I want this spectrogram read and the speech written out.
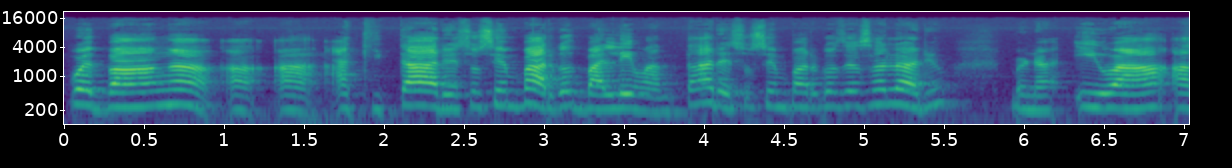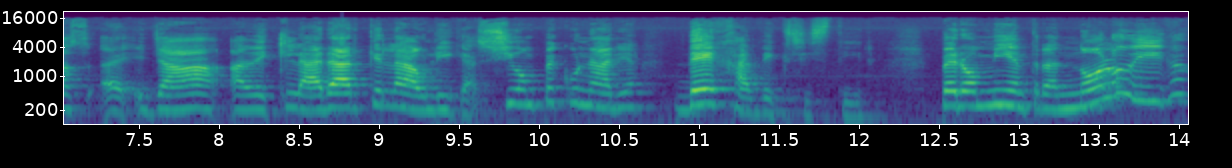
pues van a, quitar esos embargos, va a levantar esos embargos de salario, ¿verdad? Y va eh, ya a declarar que la obligación pecuniaria deja de existir. Pero mientras no lo diga,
